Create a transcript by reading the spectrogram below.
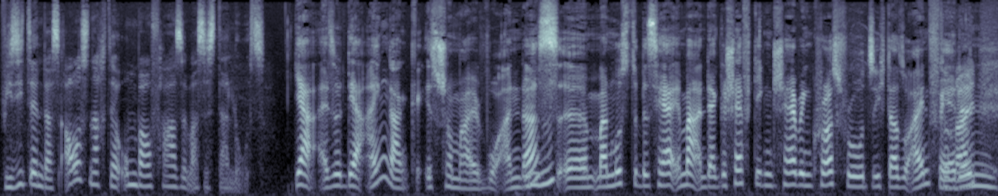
Wie sieht denn das aus nach der Umbauphase? Was ist da los? Ja, also der Eingang ist schon mal woanders. Mhm. Äh, man musste bisher immer an der geschäftigen Charing Crossroad sich da so einfädeln.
